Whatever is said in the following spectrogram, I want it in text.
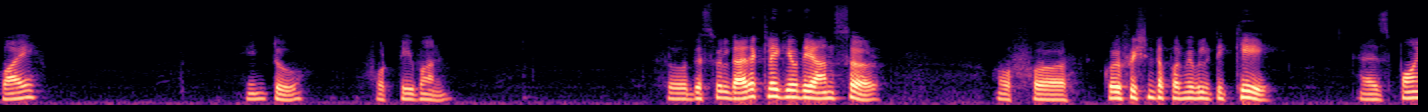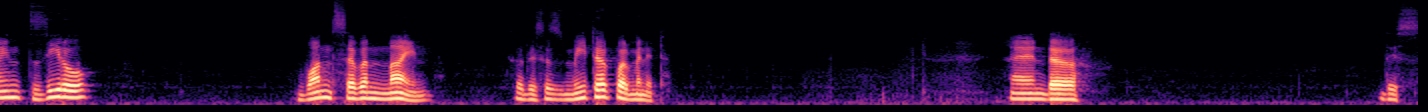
pi into 41. So, this will directly give the answer of uh, coefficient of permeability k as 0.0179 so, this is meter per minute and uh, this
